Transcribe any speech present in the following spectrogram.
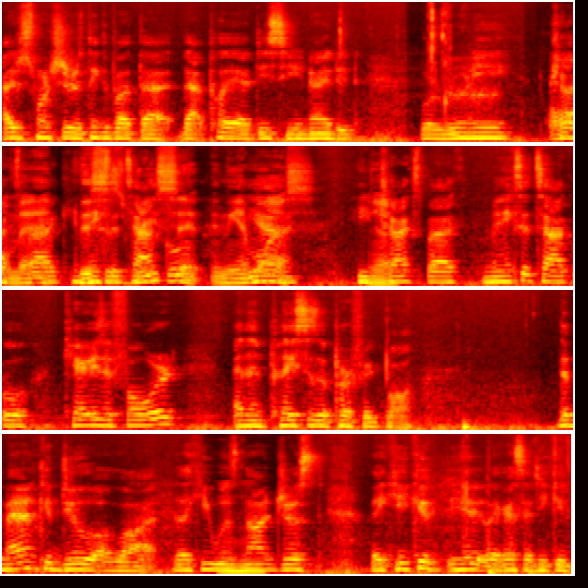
I just want you to think about that that play at DC United, where Rooney Oh man, back, he this makes a is tackle. recent in the MLS. He Yeah. tracks back, makes a tackle, carries it forward, and then places a perfect ball. The man could do a lot. Like he was Mhm. not just like he could hit it. Like I said, he could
